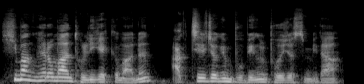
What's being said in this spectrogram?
희망회로만 돌리게끔 하는 악질적인 무빙을 보여줬습니다.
